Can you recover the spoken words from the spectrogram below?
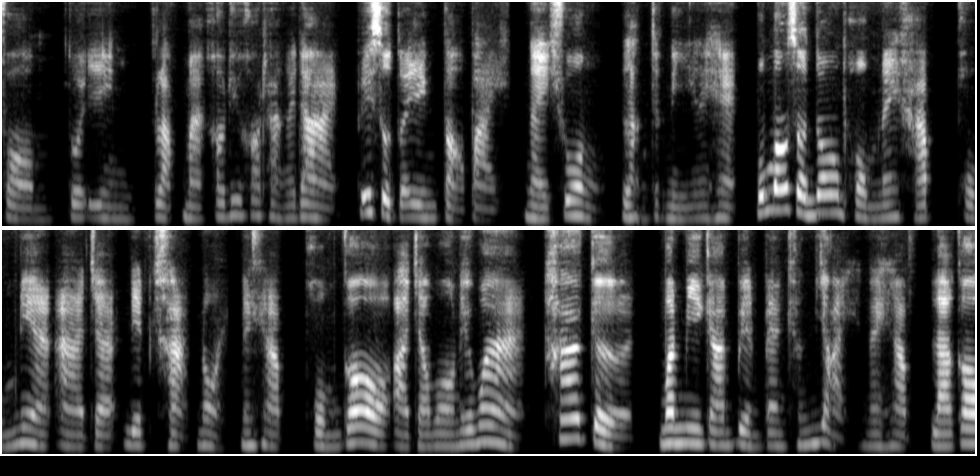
ฟอร์ม ตัวเองกลับมาเข้าที่เข้าทางให้ได้พิสูจน์ตัวเองต่อไปในช่วงหลังจากนี้นะฮะมุมมองส่วนตัวของผมนะครับ ผมเนี่ยอาจจะเด็ดขาดหน่อยนะครับ ผมก็อาจจะมองได้ว่าถ้าเกิด มันมีการเปลี่ยนแปลงครั้งใหญ่นะครับ แล้วก็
